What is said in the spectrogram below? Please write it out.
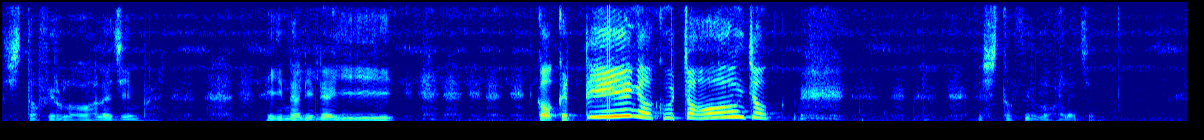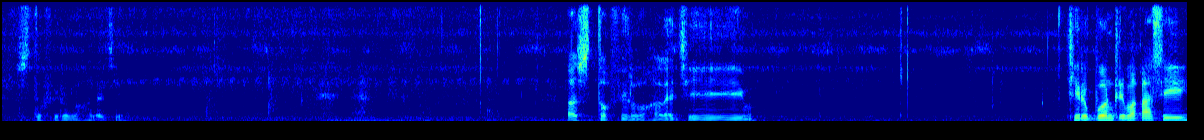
Astagfirullahaladzim. Innalillahi. Kok keting aku cong cong. Astagfirullahaladzim. Astagfirullahaladzim. Astagfirullahaladzim. Cirebon terima kasih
